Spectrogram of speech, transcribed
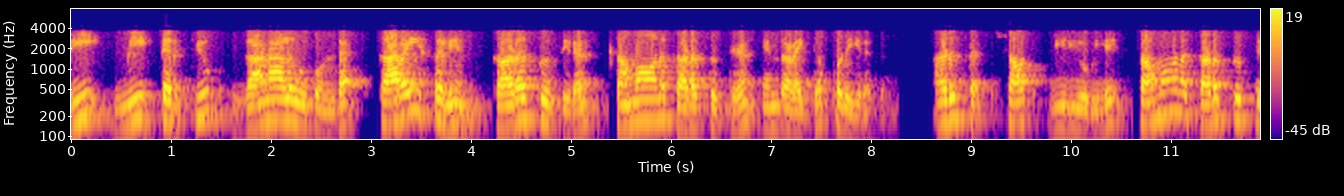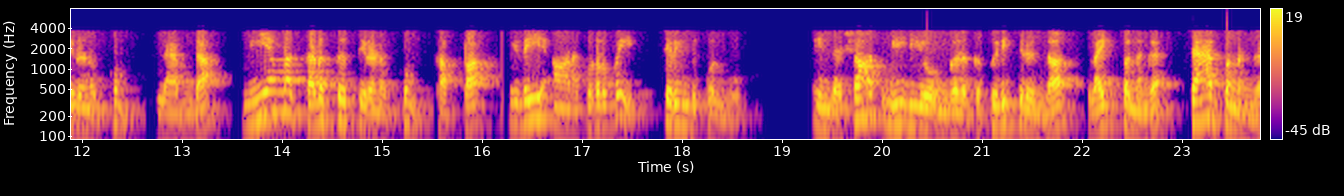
வி மீட்டர் கியூப் கன அளவு கொண்ட கரைசலின் கடத்து திறன் சமான கடத்து திறன் என்றழைக்கப்படுகிறது. அடுத்த ஷார்ட் வீடியோவிலே சமான கடத்து திறனுக்கும் லாம்டா நியம கடத்து திறனுக்கும் கப்பா இடையே ஆன தொடர்பை தெரிந்து கொள்வோம் இந்த ஷார்ட் வீடியோ உங்களுக்கு பிடித்திருந்தால் லைக் பண்ணுங்க ஷேர் பண்ணுங்க.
